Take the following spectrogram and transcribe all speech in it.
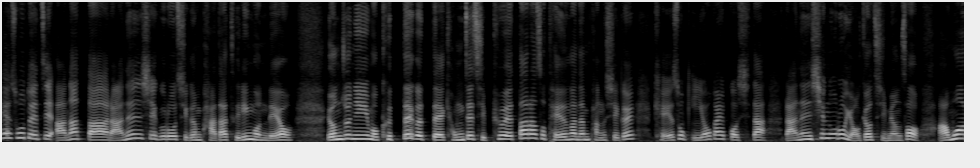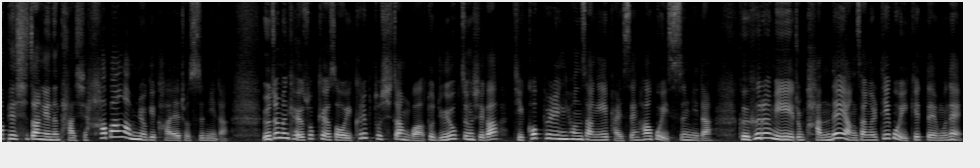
해소되지 않았다라는 식으로 지금 받아들인 건데요. 연준이 뭐 그때그때 경제 지표에 따라서 대응하는 방식을 계속 이어갈 것이다라는 신호로 여겨지면서 암호화폐 시장에는 다시 하방 압력이 가해졌습니다. 요즘은 계속해서 이 크립토 시장과 또 뉴욕 증시가 디커플링 현상이 발 생하고 있습니다. 그 흐름이 좀 반대 양상을 띠고 있기 때문에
